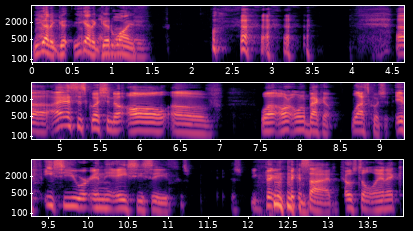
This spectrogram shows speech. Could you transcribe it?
You got a good- you got a good wife. uh, I asked this question to all of. Well, I want to back up. Last question: If ECU are in the ACC, you can pick pick a side, Coastal Atlantic.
